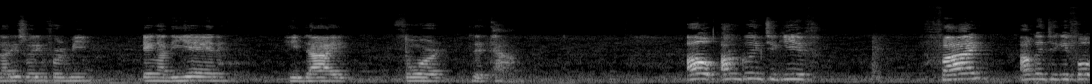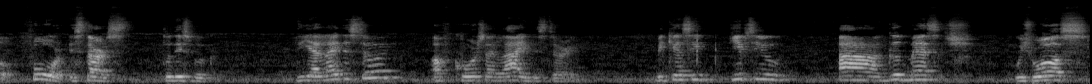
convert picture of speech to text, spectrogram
that is waiting for me and at the end he died for the town Oh, I'm going to give five, I'm going to give four, four stars to this book. Do I like the story? Of course I like the story. Because it gives you a good message, which was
